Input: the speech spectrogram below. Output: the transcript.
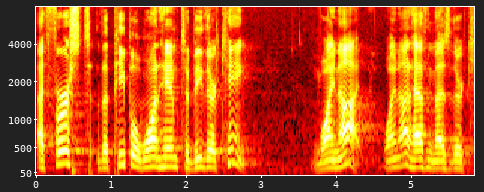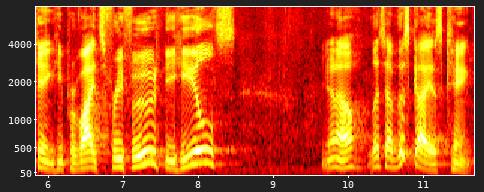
At first, the people want Him to be their king. Why not? Why not have Him as their king? He provides free food, He heals, you know, let's have this guy as king.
